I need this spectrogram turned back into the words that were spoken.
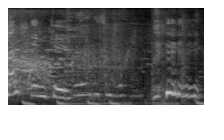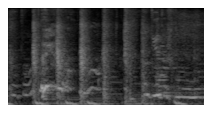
Kannst den killen. Und dir das Schmuh.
